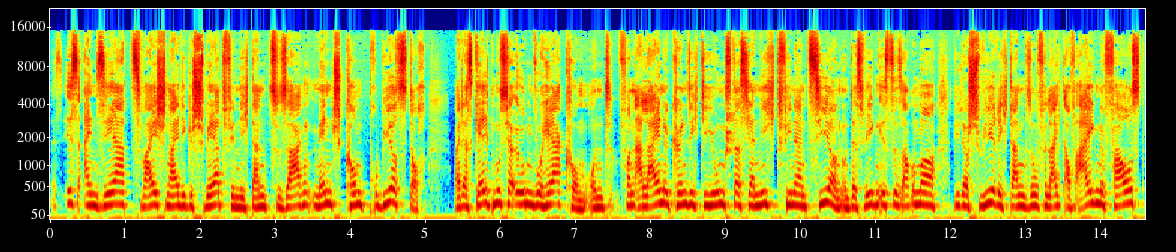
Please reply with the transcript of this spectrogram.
es ist ein sehr zweischneidiges Schwert, finde ich, dann zu sagen, Mensch, komm, probier's doch. Weil das Geld muss ja irgendwo herkommen und von alleine können sich die Jungs das ja nicht finanzieren. Und deswegen ist es auch immer wieder schwierig, dann so vielleicht auf eigene Faust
